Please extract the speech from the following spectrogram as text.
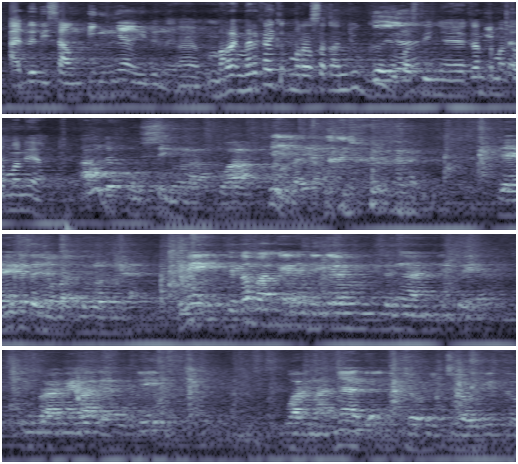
ada di sampingnya gitu Nah, nah. mere- mereka ikut merasakan juga ya Iya. pastinya ya kan teman-teman ya. Ah udah pusing lah, wah lah yang Ya ini kita coba turun ya. Ini kita pakai handycam dengan itu ya, inframerah ya. Jadi warnanya agak hijau-hijau gitu.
